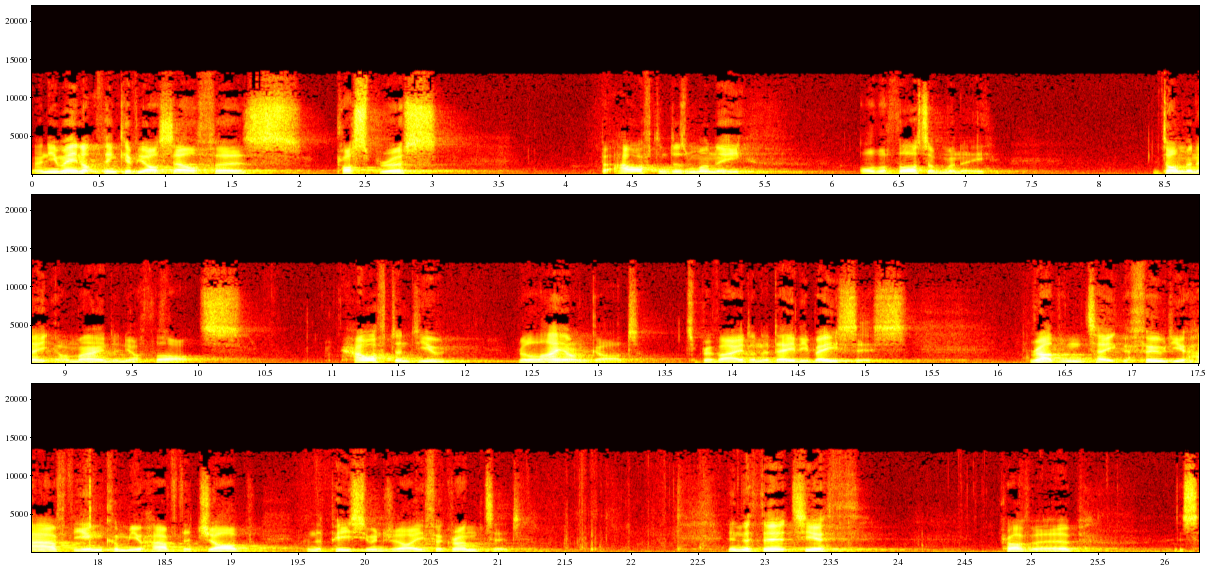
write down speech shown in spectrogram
And you may not think of yourself as prosperous, but how often does money, or the thought of money, dominate your mind and your thoughts? How often do you rely on God to provide on a daily basis, rather than take the food you have, the income you have, the job, and the peace you enjoy for granted? In the 30th proverb, it's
